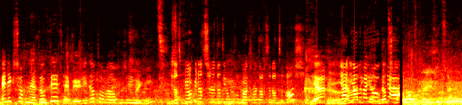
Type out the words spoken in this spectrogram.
En ik zag net ook dit. Hebben jullie dat al wel gezien? Ik niet. Ja, dat filmpje dat, ze, dat die opgepakt wordt achter dat terras? Ja. Ja, die hadden wij ook. Ja.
